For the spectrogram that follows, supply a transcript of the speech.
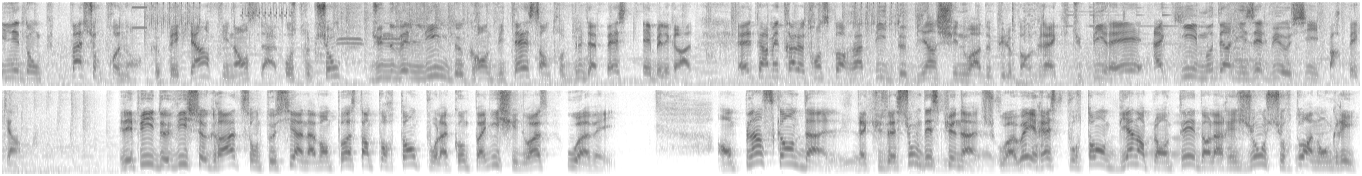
Il n'est donc pas surprenant que Pékin finance la construction d'une nouvelle ligne de grande vitesse entre Budapest et Belgrade. Elle permettra le transport rapide de biens chinois depuis le port grec du Pirée, acquis et modernisé lui aussi par Pékin. Les pays de Visegrad sont aussi un avant-poste important pour la compagnie chinoise Huawei. En plein scandale d'accusations d'espionnage, Huawei reste pourtant bien implanté dans la région, surtout en Hongrie.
